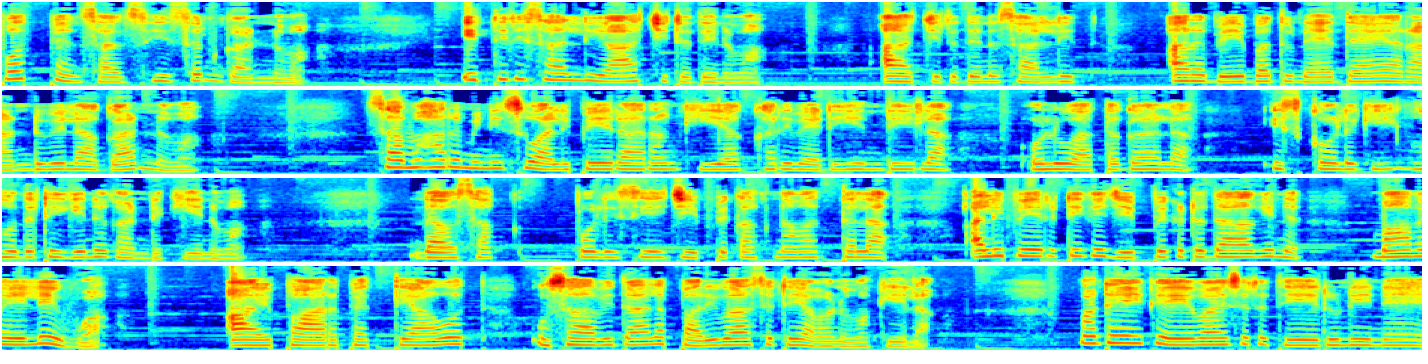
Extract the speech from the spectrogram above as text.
පොත් පැන්සල් සීසන් ගන්නවා. ඉතිරි සල්ලි ආච්චිට දෙනවා. ආච්චිට දෙන සල්ලිත් අර බේබදු නෑදෑය රණ්ඩු වෙලා ගන්නවා. සමහර මිනිස්සු අලිපේර අරන් කීයක් හරි වැඩියෙන් දීලා ඔළුව අතගාලා ඉස්කෝලේ ගිහින් හොඳට ඉගෙන ගන්න කියනවා. දවසක් පොලිසියේ ජීප් එකක් නවත්තලා අලිපේර ටික ජීප් එකට දාගෙන මාව එලෙව්වා. ආයේ පාර පැත්තේ ආවොත් උසාවි දාලා පරිවාසයට යවනවා කියලා. මට ඒක ඒ වයසට තේරුණේ නෑ.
